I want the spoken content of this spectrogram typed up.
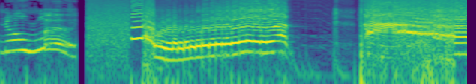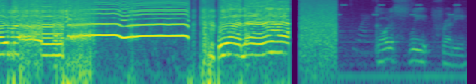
No way! Go to sleep, Freddy.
